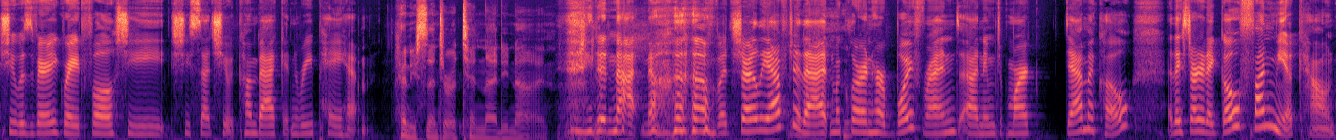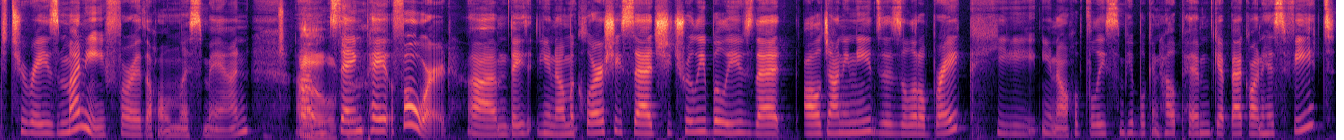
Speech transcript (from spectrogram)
she was very grateful. She she said she would come back and repay him. and he sent her a 1099. He did not know. but shortly after that, McClure and her boyfriend, uh, named Mark D'Amico, they started a GoFundMe account to raise money for the homeless man, um, Oh, okay. saying pay it forward. Um, they, you know, McClure, she said she truly believes that all Johnny needs is a little break. He, you know, hopefully some people can help him get back on his feet.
